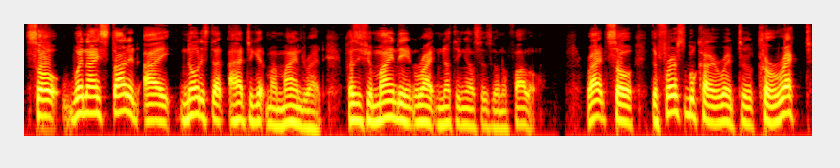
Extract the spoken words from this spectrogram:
So when I started, I noticed that I had to get my mind right because if your mind ain't right, nothing else is gonna follow, right? So the first book I read to correct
